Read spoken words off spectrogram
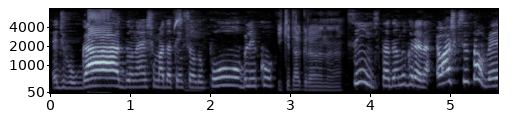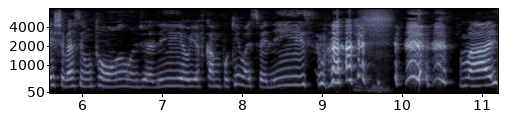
é divulgado, né? Chamado a atenção Sim. do público. E que dá grana, né? Sim, que tá dando grana. Eu acho que se talvez tivesse um Tom Holland ali, eu ia ficar um pouquinho mais feliz. Mas,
